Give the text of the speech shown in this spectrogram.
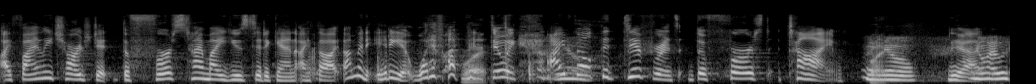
I finally charged it. The first time I used it again, I thought, I'm an idiot. What have I Right. been doing? I felt the difference the first time. Right. I know. Yeah. You know, I was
